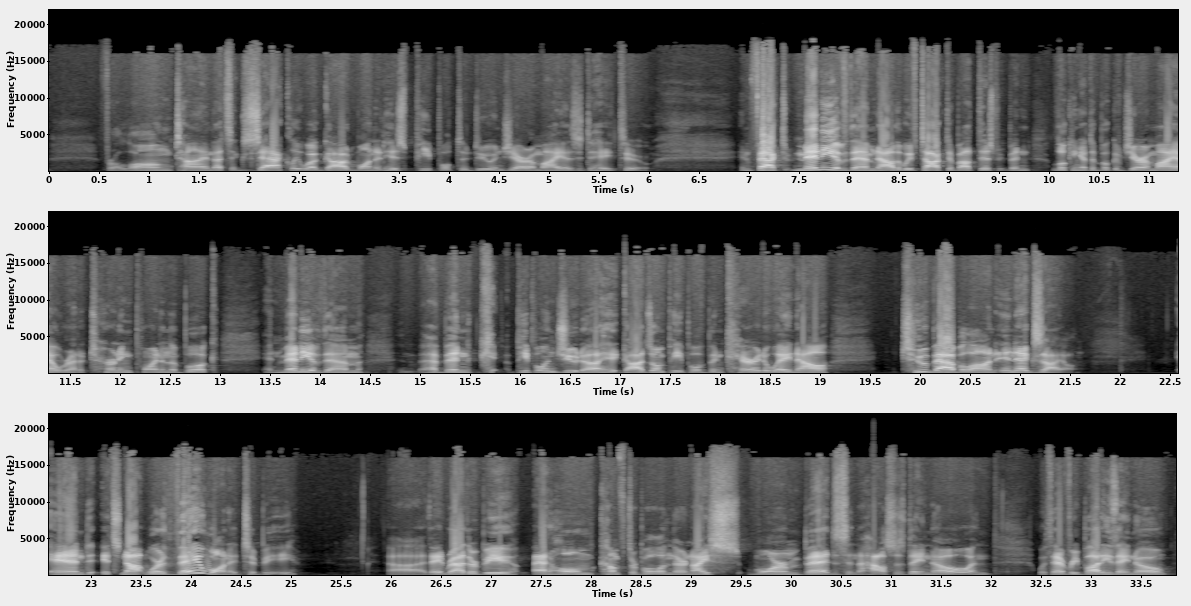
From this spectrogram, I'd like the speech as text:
for a long time. That's exactly what God wanted his people to do in Jeremiah's day, too. In fact, many of them, now that we've talked about this, we've been looking at the book of Jeremiah, we're at a turning point in the book, and many of them have been people in Judah, God's own people, have been carried away now to Babylon in exile. And it's not where they wanted to be. Uh, they'd rather be at home, comfortable in their nice, warm beds in the houses they know and with everybody they know.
